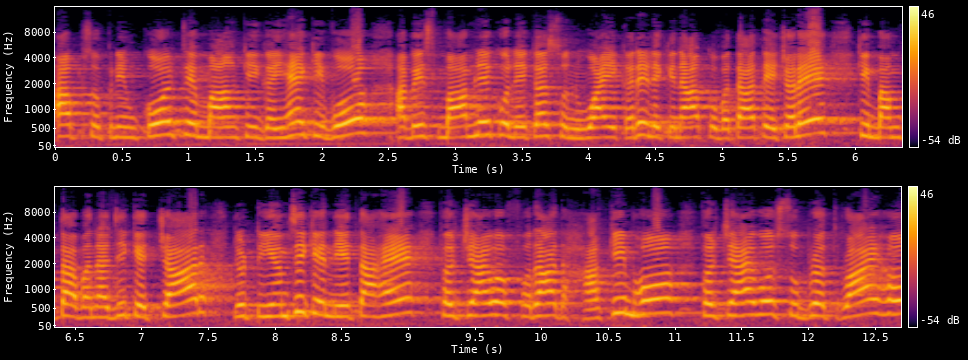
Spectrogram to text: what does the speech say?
अब सुप्रीम कोर्ट से मांग की गई है कि वो अब इस मामले को लेकर सुनवाई करे, लेकिन आपको बताते चले कि ममता बनर्जी के चार, जो टीएमसी के नेता हैं, फिर चाहे वो फराद हाकिम हो, फिर चाहे वो सुब्रत राय हो,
